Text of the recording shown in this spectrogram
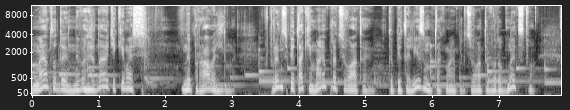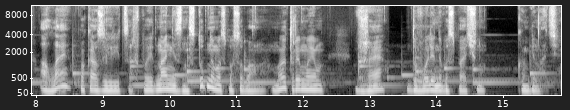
методи не виглядають якимись неправильними. В принципі, так і має працювати капіталізм, так має працювати виробництво. Але, показує Ріцер, в поєднанні з наступними способами ми отримуємо вже доволі небезпечну комбінацію.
